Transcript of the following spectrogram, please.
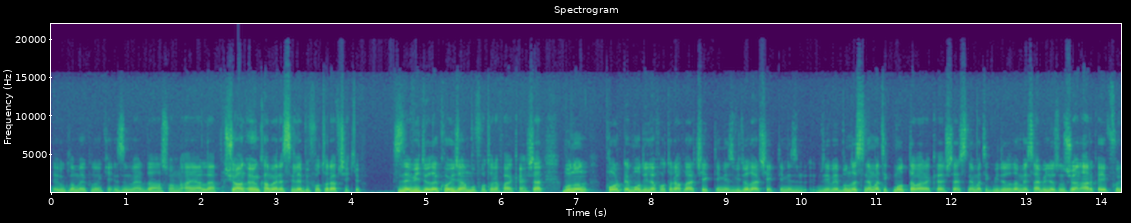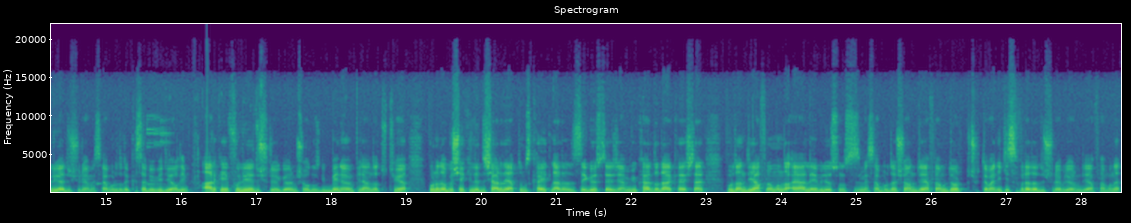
E, uygulamayı kullanırken izin ver daha sonra ayarla. Şu an ön kamerasıyla bir fotoğraf çekip size videoda koyacağım bu fotoğrafı arkadaşlar. Bunun portre moduyla fotoğraflar çektiğimiz, videolar çektiğimiz ve bunda sinematik mod da var arkadaşlar. Sinematik videoda da mesela biliyorsunuz şu an arkayı Flu'ya düşürüyor mesela. Burada da kısa bir video alayım. Arkayı Flu'ya düşürüyor. Görmüş olduğunuz gibi beni ön planda tutuyor. Bunu da bu şekilde dışarıda yaptığımız kayıtlarda da size göstereceğim. Yukarıda da arkadaşlar buradan diyaframını da ayarlayabiliyorsunuz siz mesela. Burada şu an diyafram 4.5'te ben 2.0'a da düşürebiliyorum diyaframını.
